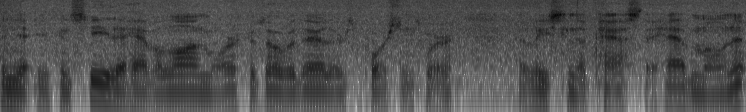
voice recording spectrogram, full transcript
And yet you can see they have a lawnmower because over there there's portions where at least in the past they have mown it.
